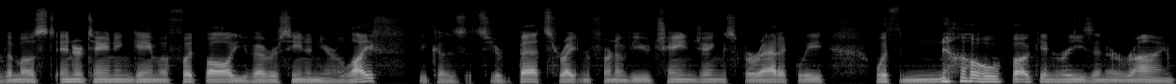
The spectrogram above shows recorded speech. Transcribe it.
the most entertaining game of football you've ever seen in your life because it's your bets right in front of you changing sporadically with no fucking reason or rhyme.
